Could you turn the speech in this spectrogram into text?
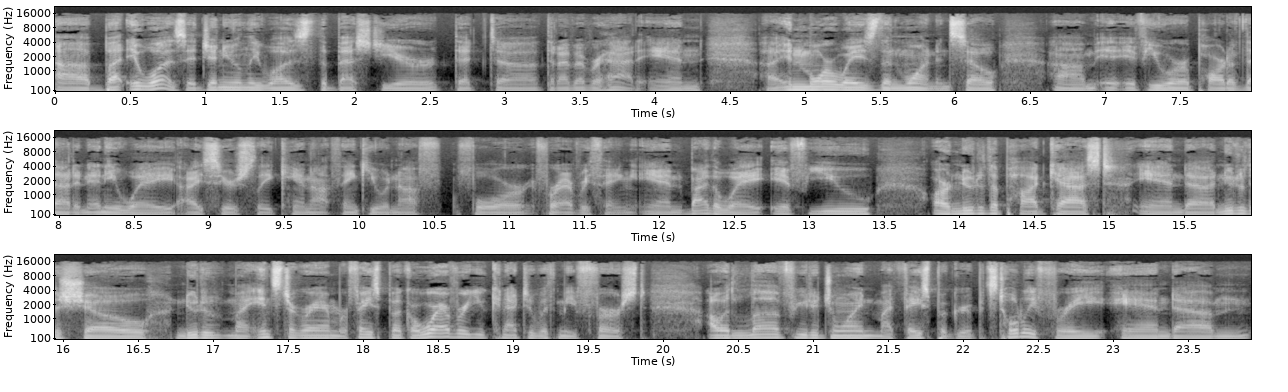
Uh, but it was. It genuinely was the best year that uh, that I've ever had, and uh, in more ways than one. And so um, it, if you were a part of that in any way, I seriously cannot thank you enough for for everything. And by the way, if you are new to the podcast and uh, new to the show, new to my Instagram or Facebook or wherever you connected with me first, I would love for you to join my Facebook group. It's totally free, and um,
